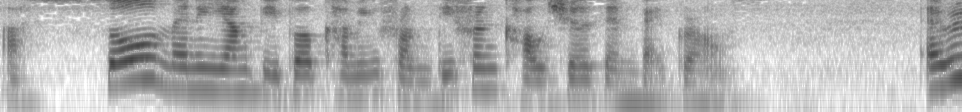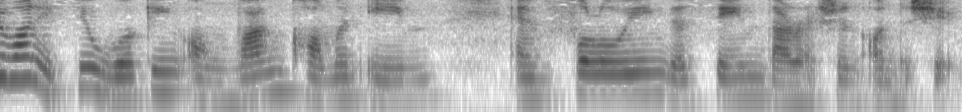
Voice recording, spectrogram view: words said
are so many young people coming from different cultures and backgrounds. Everyone is still working on one common aim and following the same direction on the ship.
